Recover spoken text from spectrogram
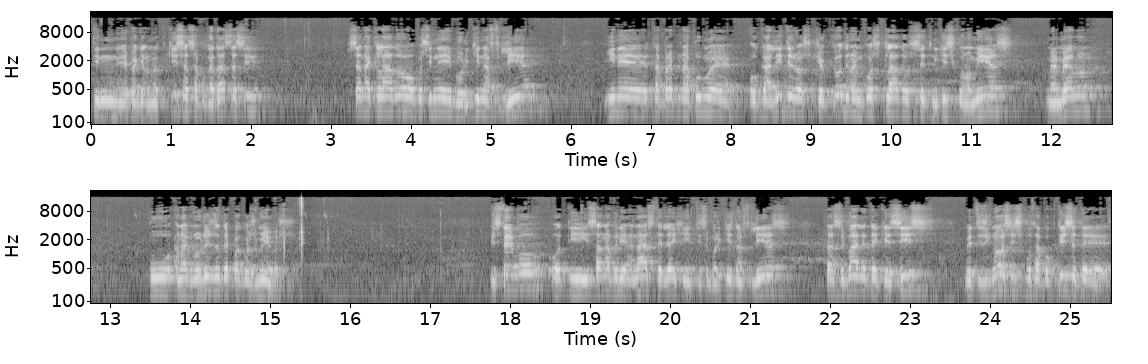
την επαγγελματική σας αποκατάσταση σε ένα κλάδο όπως είναι η εμπορική ναυτιλία. Είναι, θα πρέπει να πούμε, ο καλύτερος και ο πιο δυναμικός κλάδος της εθνικής οικονομίας με μέλλον που αναγνωρίζεται παγκοσμίως. Πιστεύω ότι σαν αυριανά στελέχη της εμπορικής ναυτιλίας θα συμβάλλετε κι εσείς με τις γνώσεις που θα αποκτήσετε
